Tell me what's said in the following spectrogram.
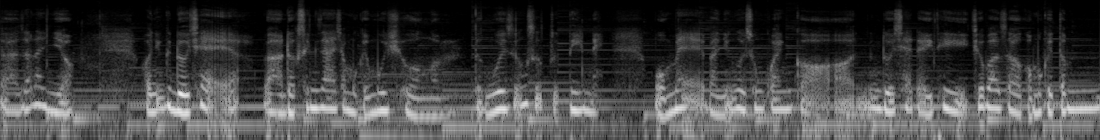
à, rất là nhiều. Có những cái đứa trẻ à, được sinh ra trong một cái môi trường được nuôi dưỡng sự tự tin này. Bố mẹ và những người xung quanh có à, những đứa trẻ đấy thì chưa bao giờ có một cái tâm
